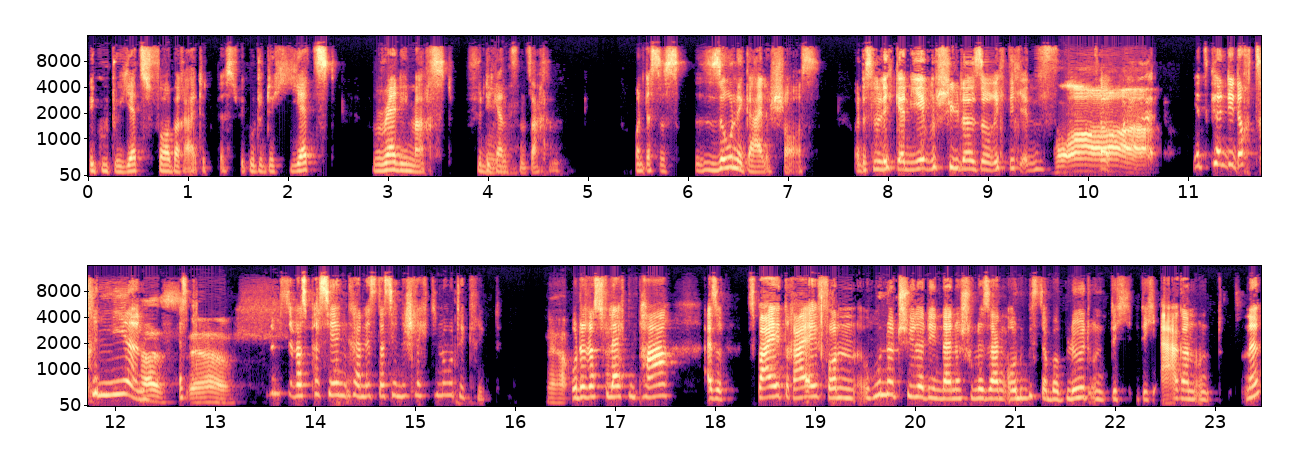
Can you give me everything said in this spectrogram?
wie gut du jetzt vorbereitet bist, wie gut du dich jetzt ready machst für die mhm. ganzen Sachen. Und das ist so eine geile Chance. Und das will ich gerne jedem Schüler so richtig ins. Boah! So, jetzt könnt ihr doch trainieren. Krass, das ja. Schlimmste, was passieren kann, ist, dass ihr eine schlechte Note kriegt. Ja. Oder dass vielleicht ein paar, also zwei, drei von 100 Schülern, die in deiner Schule sagen, oh, du bist aber blöd und dich, dich ärgern und, ne?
